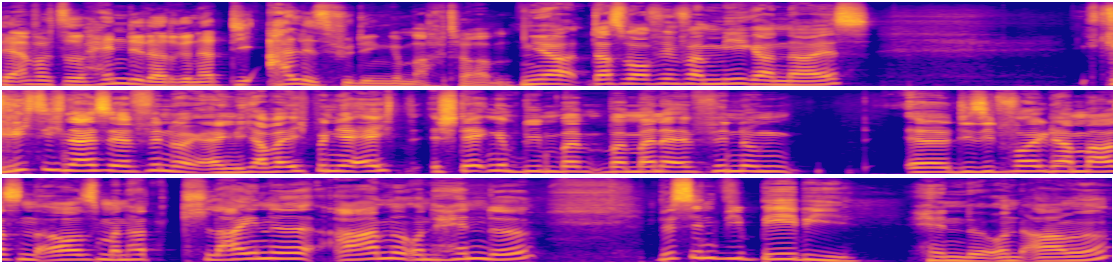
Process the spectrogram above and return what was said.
der einfach so Hände da drin hat, die alles für den gemacht haben. Ja, das war auf jeden Fall mega nice. Richtig nice Erfindung eigentlich, aber ich bin ja echt stecken geblieben bei, bei meiner Erfindung. Äh, die sieht folgendermaßen aus: Man hat kleine Arme und Hände, bisschen wie Babyhände und Arme,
